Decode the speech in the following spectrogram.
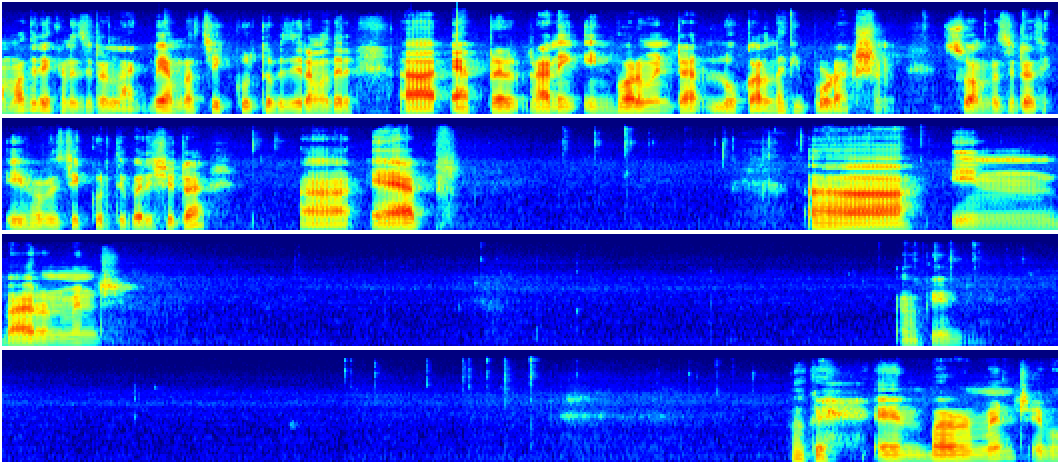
আমাদের এখানে যেটা লাগবে, আমরা চেক করতে হবে যে আমাদের অ্যাপটার রানিং এনভায়রনমেন্টটা লোকাল নাকি প্রোডাকশন সো আমরা যেটা এইভাবে চেক করতে পারি সেটা app environment okay okay environment এবং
